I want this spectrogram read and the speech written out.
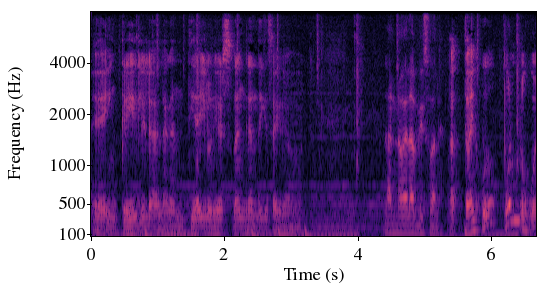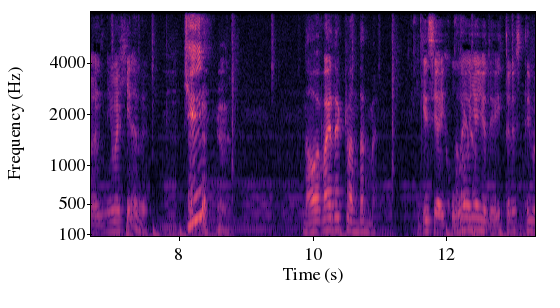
Es increíble la, la cantidad y el universo tan grande que se ha creado, weón. Las novelas visuales. Hasta hay juegos porno, weón, imagínate. ¿Qué? No, vas a tener que mandarme. ¿Y qué si hay jugado No, no. ya? Yo te he visto en Steam.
